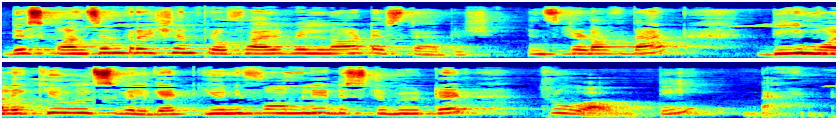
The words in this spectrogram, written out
this concentration profile will not establish. Instead of that, the molecules will get uniformly distributed throughout the band.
